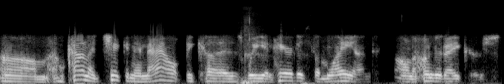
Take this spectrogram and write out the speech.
um, I'm kind of chickening out because we inherited some land on 100 acres.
